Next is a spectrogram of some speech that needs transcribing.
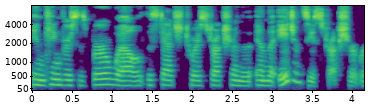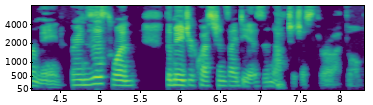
in King versus Burwell, the statutory structure and the, and the agency structure remained. Where in this one, the major questions idea is enough to just throw out the whole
